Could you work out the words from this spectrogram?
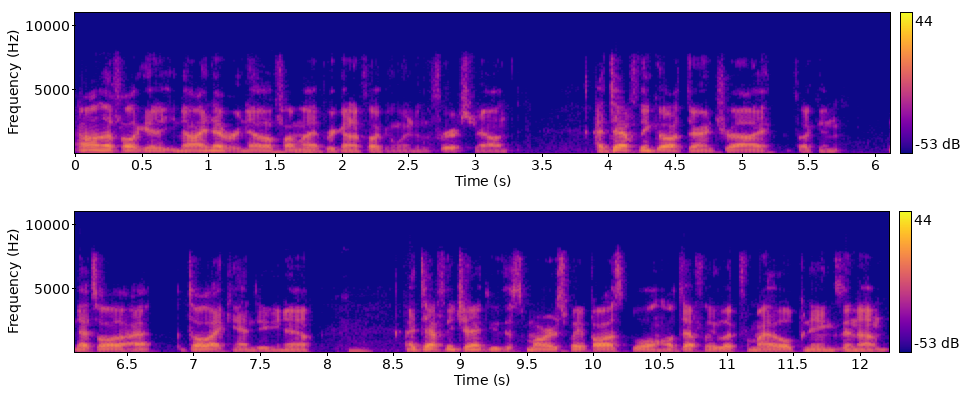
I don't know if I'll get it. You know, I never know if I'm ever gonna fucking win in the first round. I definitely go out there and try. Fucking, that's all. I that's all I can do. You know, I definitely try to do the smartest way possible. I'll definitely look for my openings and um,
